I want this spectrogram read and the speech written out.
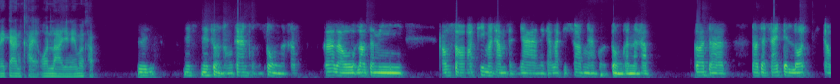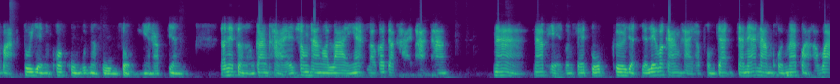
ในการขายออนไลน์ยังไงบ้างครับ คือในในส่วนของการขนส่งนะครับ ก็เราเราจะมีเอาซอสที่มาทำสัญญาในการรับผิดชอบงานขนส่งกันนะครับ ก็จะเราจะใช้เป็นรถกระบะตู้เย็นควบคุมอุณหภูมิส่งเนี่ยครับอย่างแล้วในส่วนของการขายช่องทางออนไลน์เนี้ยเราก็จะขายผ่านทางหน้าหน้าเพจบน Facebook คืออย่าอย่าเรียกว่าการขายครับ ผมจะจะแนะนำคนมากกว่าครับว่า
